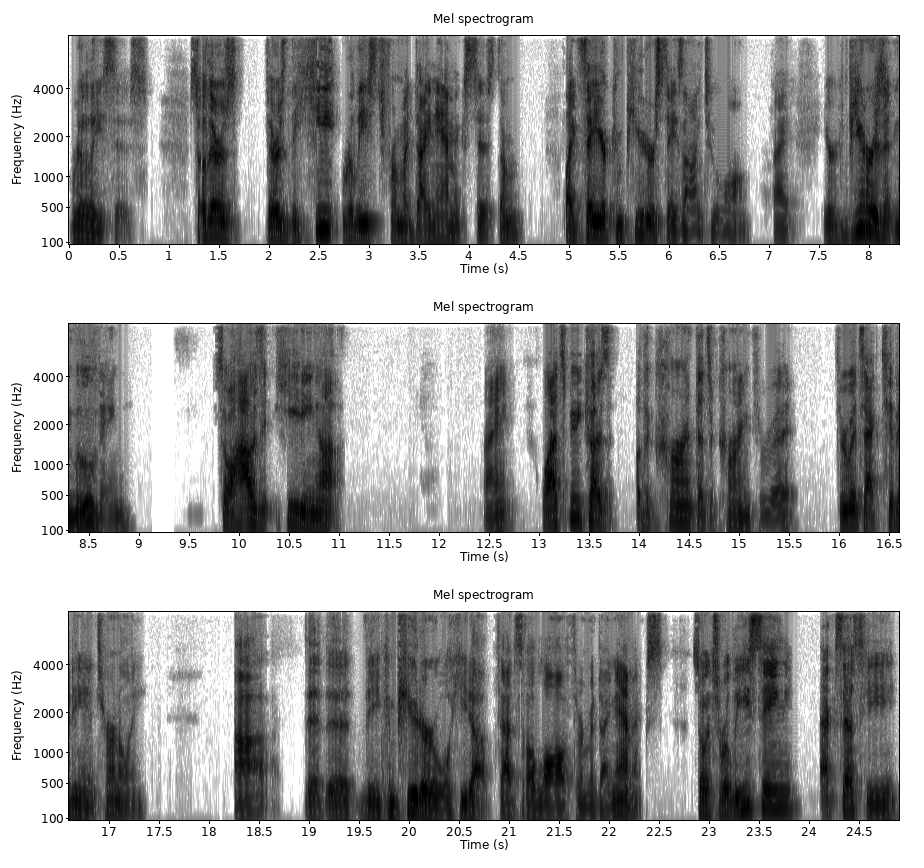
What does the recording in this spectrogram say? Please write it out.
releases. So there's there's the heat released from a dynamic system. Like say your computer stays on too long right? Your computer isn't moving. So how is it heating up? Right? Well, that's because of the current that's occurring through it, through its activity internally. Uh, the, the, the computer will heat up. That's the law of thermodynamics. So it's releasing excess heat,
